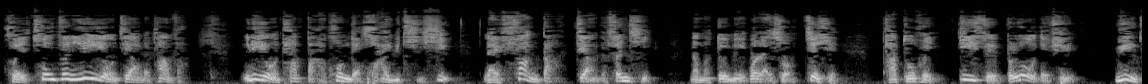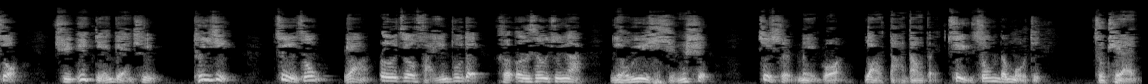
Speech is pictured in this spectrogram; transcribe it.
会充分利用这样的看法，利用他把控的话语体系。来放大这样的分歧，那么对美国来说，这些它都会滴水不漏的去运作，去一点点去推进，最终让欧洲反应部队和欧洲军啊流于形式，这是美国要达到的最终的目的。主持人，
